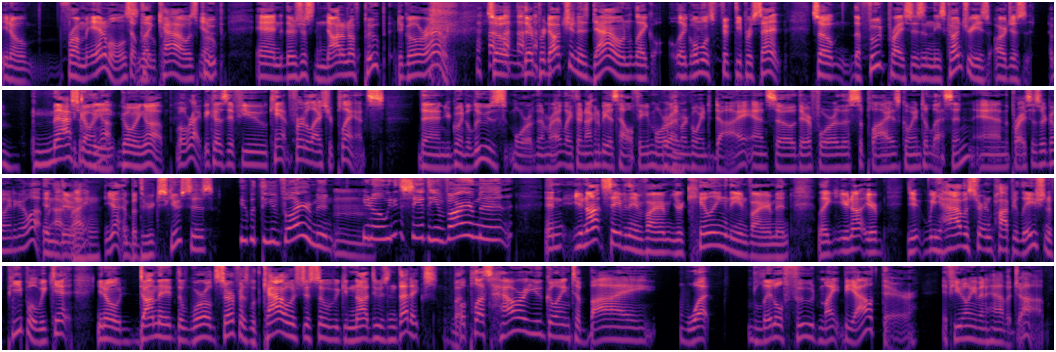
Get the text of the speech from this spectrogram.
you know from animals So like cows Yeah. poop, and there's just not enough poop to go around. so their production is down like like almost fifty percent. So the food prices in these countries are just massively Going going up. up. well, right, because if you can't fertilize your plants, then you're going to lose more of them, right? Like they're not going to be as healthy. More of them are going to die, and so therefore the supply is going to lessen, and the prices are going to go up. And uh, right? yeah, but their excuse is yeah, but the environment. Mm. You know, we need to save the environment. And you're not saving the environment; you're killing the environment. Like you're not. You're. You, we have a certain population of people. We can't, you know, dominate the world surface with cows just so we can not do synthetics. But Well, plus, how are you going to buy what little food might be out there if you don't even have a job.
